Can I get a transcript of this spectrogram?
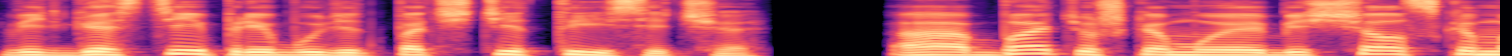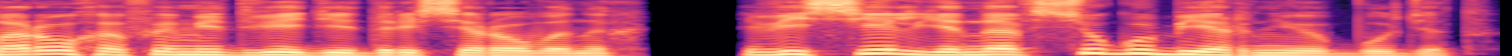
ведь гостей прибудет почти тысяча. А батюшка мой обещал скоморохов и медведей дрессированных. Веселье на всю губернию будет».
